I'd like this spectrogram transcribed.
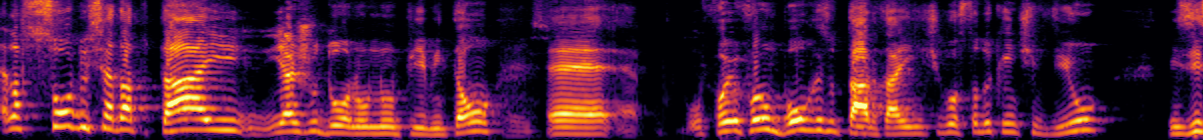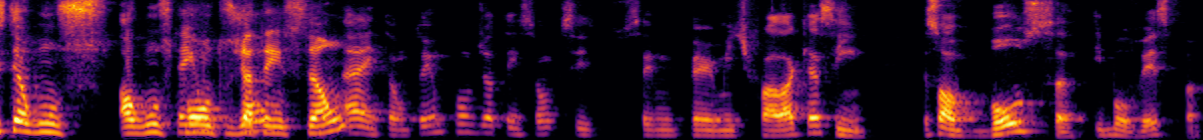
ela soube se adaptar e, e ajudou no, no, PIB. Então, é, foi, foi um bom resultado, tá? A gente gostou do que a gente viu. Existem alguns, alguns pontos um ponto, de atenção. É, então, tem um ponto de atenção que, se você me permite falar, que é assim, pessoal, Bolsa e Bovespa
